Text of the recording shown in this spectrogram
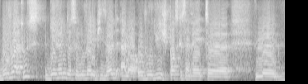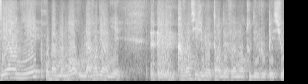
Bonjour à tous, bienvenue dans ce nouvel épisode. Alors aujourd'hui, je pense que ça va être euh, le dernier probablement ou l'avant-dernier. Avant si j'ai eu le temps de vraiment tout développer sur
